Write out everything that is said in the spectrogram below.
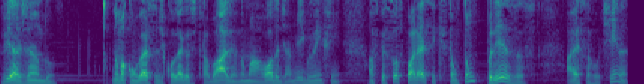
viajando, numa conversa de colegas de trabalho, numa roda de amigos, enfim. As pessoas parecem que estão tão presas a essa rotina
